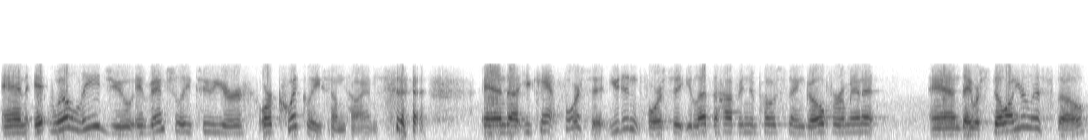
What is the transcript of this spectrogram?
And it will lead you eventually to your, or quickly sometimes. and uh, you can't force it. You didn't force it. You let the Huffington Post thing go for a minute, and they were still on your list though.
